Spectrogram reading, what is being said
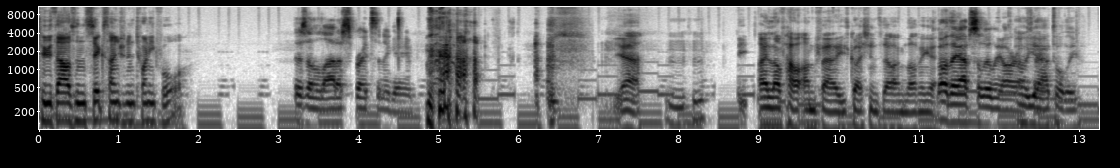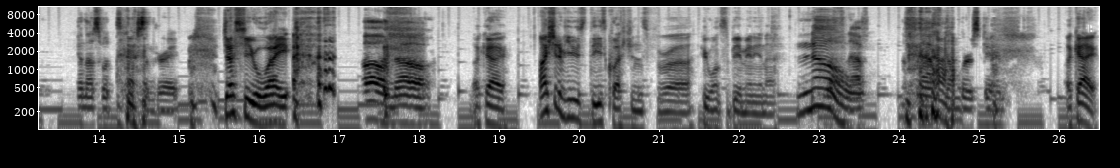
2,624. There's a lot of sprites in a game. yeah, Mm-hmm. I love how unfair these questions are. I'm loving it. Oh, they absolutely are. Oh yeah, totally. and that's what makes them great. Just you wait. Oh no. okay. I should have used these questions for uh, Who Wants to Be a Millionaire. No. The FNAF, the FNAF numbers game. Okay.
